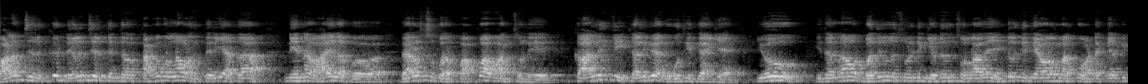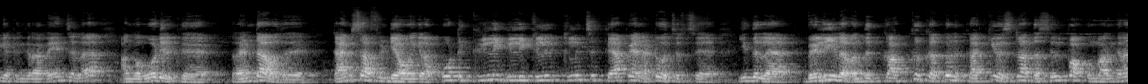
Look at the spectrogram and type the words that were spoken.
வளைஞ்சிருக்கு நெளிஞ்சிருக்குங்கிற தகவல்லாம் உனக்கு தெரியாதா? நீ என்ன வாயில விரல் சுப்புறப்ப அப்பாவான்னு சொல்லி கழுவி கழுவி அங்கே ஊற்றிருக்காங்க யோ இதெல்லாம் ஒரு பதில்னு சொல்லிட்டு இங்க எதுவும் சொல்லாத. எங்களுக்கு கேவலமாக இருக்கும் உன்ட்ட கேள்வி கேட்குங்கிற ரேஞ்சில் அங்கே ஓடி இருக்கு ரெண்டாவது டைம்ஸ் ஆஃப் இந்தியா அவங்கள போட்டு கிளி கிளி கிளி கிழிச்சு கேப்பையா நட்டு வச்சிருச்சு. இதுல வெளியில வந்து கக்கு கக்குன்னு கக்கி வச்சுட்டு அந்த சில்பா குமார்ங்கிற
